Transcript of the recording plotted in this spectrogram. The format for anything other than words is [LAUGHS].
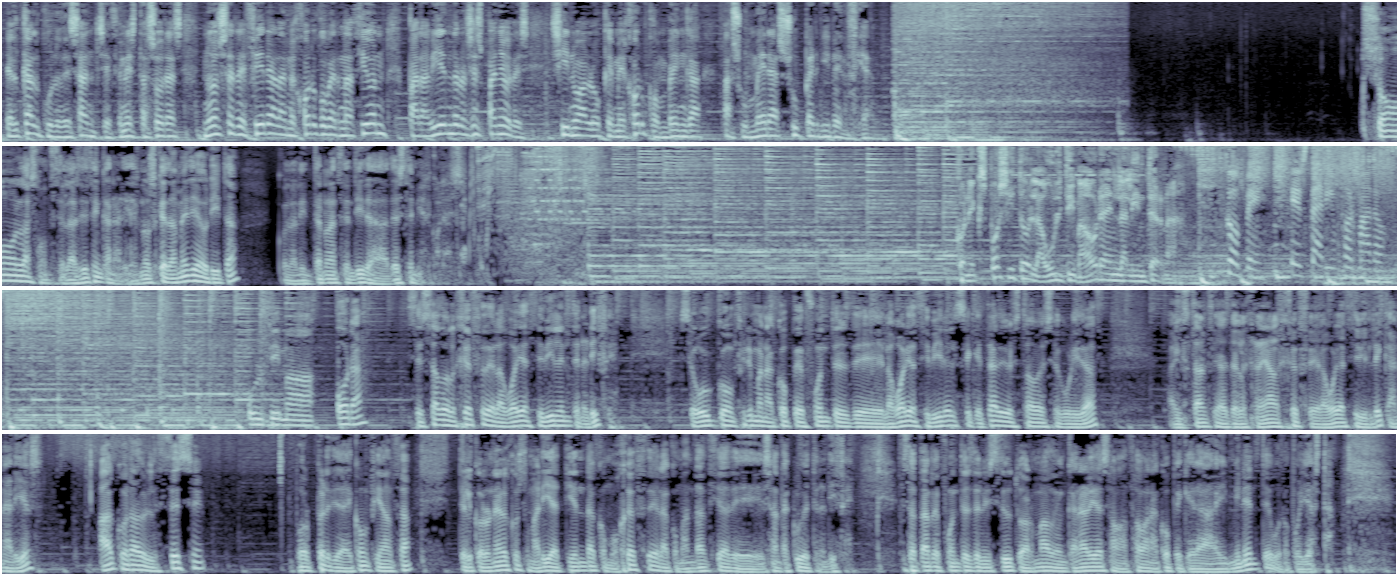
El cálculo de Sánchez en estas horas no se refiere a la mejor gobernación para bien de los españoles, sino a lo que mejor convenga a su mera supervivencia. Son las 11, las 10 en Canarias. Nos queda media horita con la linterna encendida de este miércoles. Con Expósito, la última hora en la linterna. Cope, estar informado. Última hora, cesado el jefe de la Guardia Civil en Tenerife. Según confirman a COPE fuentes de la Guardia Civil, el secretario de Estado de Seguridad, a instancias del general jefe de la Guardia Civil de Canarias, ha acordado el cese por pérdida de confianza del coronel José María Tienda como jefe de la comandancia de Santa Cruz de Tenerife. Esta tarde fuentes del Instituto Armado en Canarias avanzaban a COPE que era inminente. Bueno, pues ya está.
